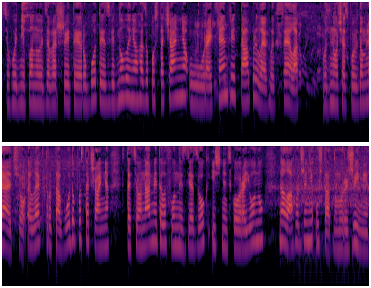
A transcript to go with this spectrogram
Сьогодні планують завершити роботи з відновлення газопостачання у райцентрі та прилеглих селах. Водночас повідомляють, що електро та водопостачання, стаціонарний телефонний зв'язок Ічнянського району налагоджені у штатному режимі.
